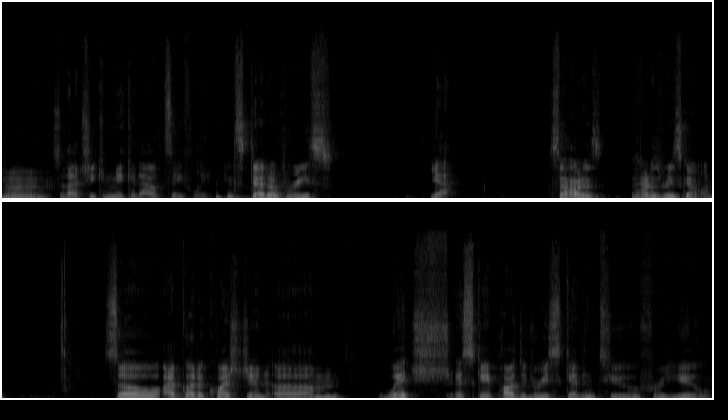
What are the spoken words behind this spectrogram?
Mm. so that she can make it out safely. Instead of Rhys. Yeah. So how does how does Rhys get one? So I've got a question. Um, which escape pod did Rhys get into for you?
